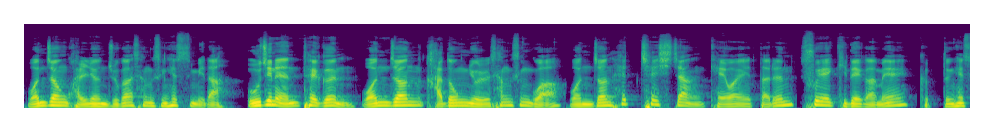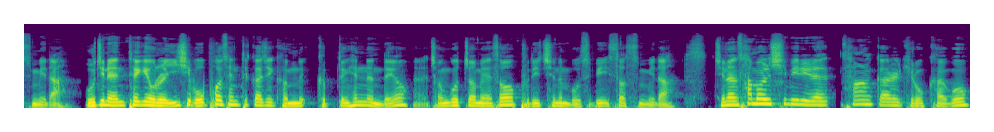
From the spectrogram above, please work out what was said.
원전 관련주가 상승했습니다. 우진 엔텍은 원전 가동률 상승과 원전 해체 시장 개화에 따른 수혜 기대감에 급등했습니다. 우진 엔텍이 오늘 25%까지 급등했는데요. 전고점에서 부딪히는 모습이 있었습니다. 지난 3월 11일에 상한가를 기록하고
